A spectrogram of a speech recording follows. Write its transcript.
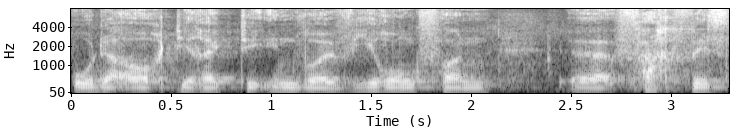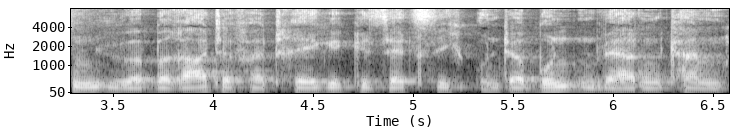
oder auch direkte Involvierung von äh, Fachwissen über Beraterverträge gesetzlich unterbunden werden kann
